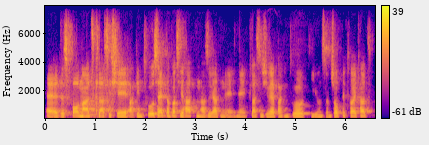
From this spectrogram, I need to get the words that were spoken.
äh, das vormals klassische Agentur-Setup, was wir hatten, also wir hatten eine, eine klassische Webagentur, die unseren Job betreut hat,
